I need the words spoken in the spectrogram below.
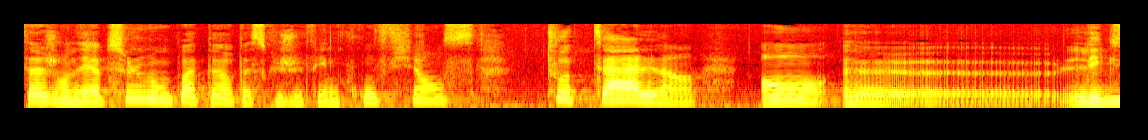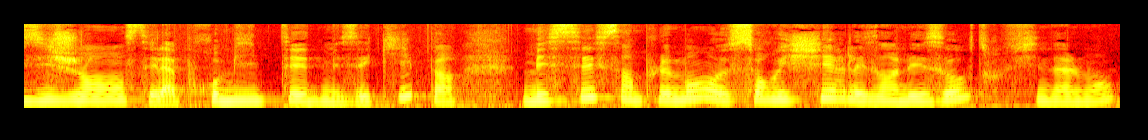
Ça, j'en ai absolument pas peur parce que je fais une confiance totale en euh, l'exigence et la probité de mes équipes, mais c'est simplement euh, s'enrichir les uns les autres finalement.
